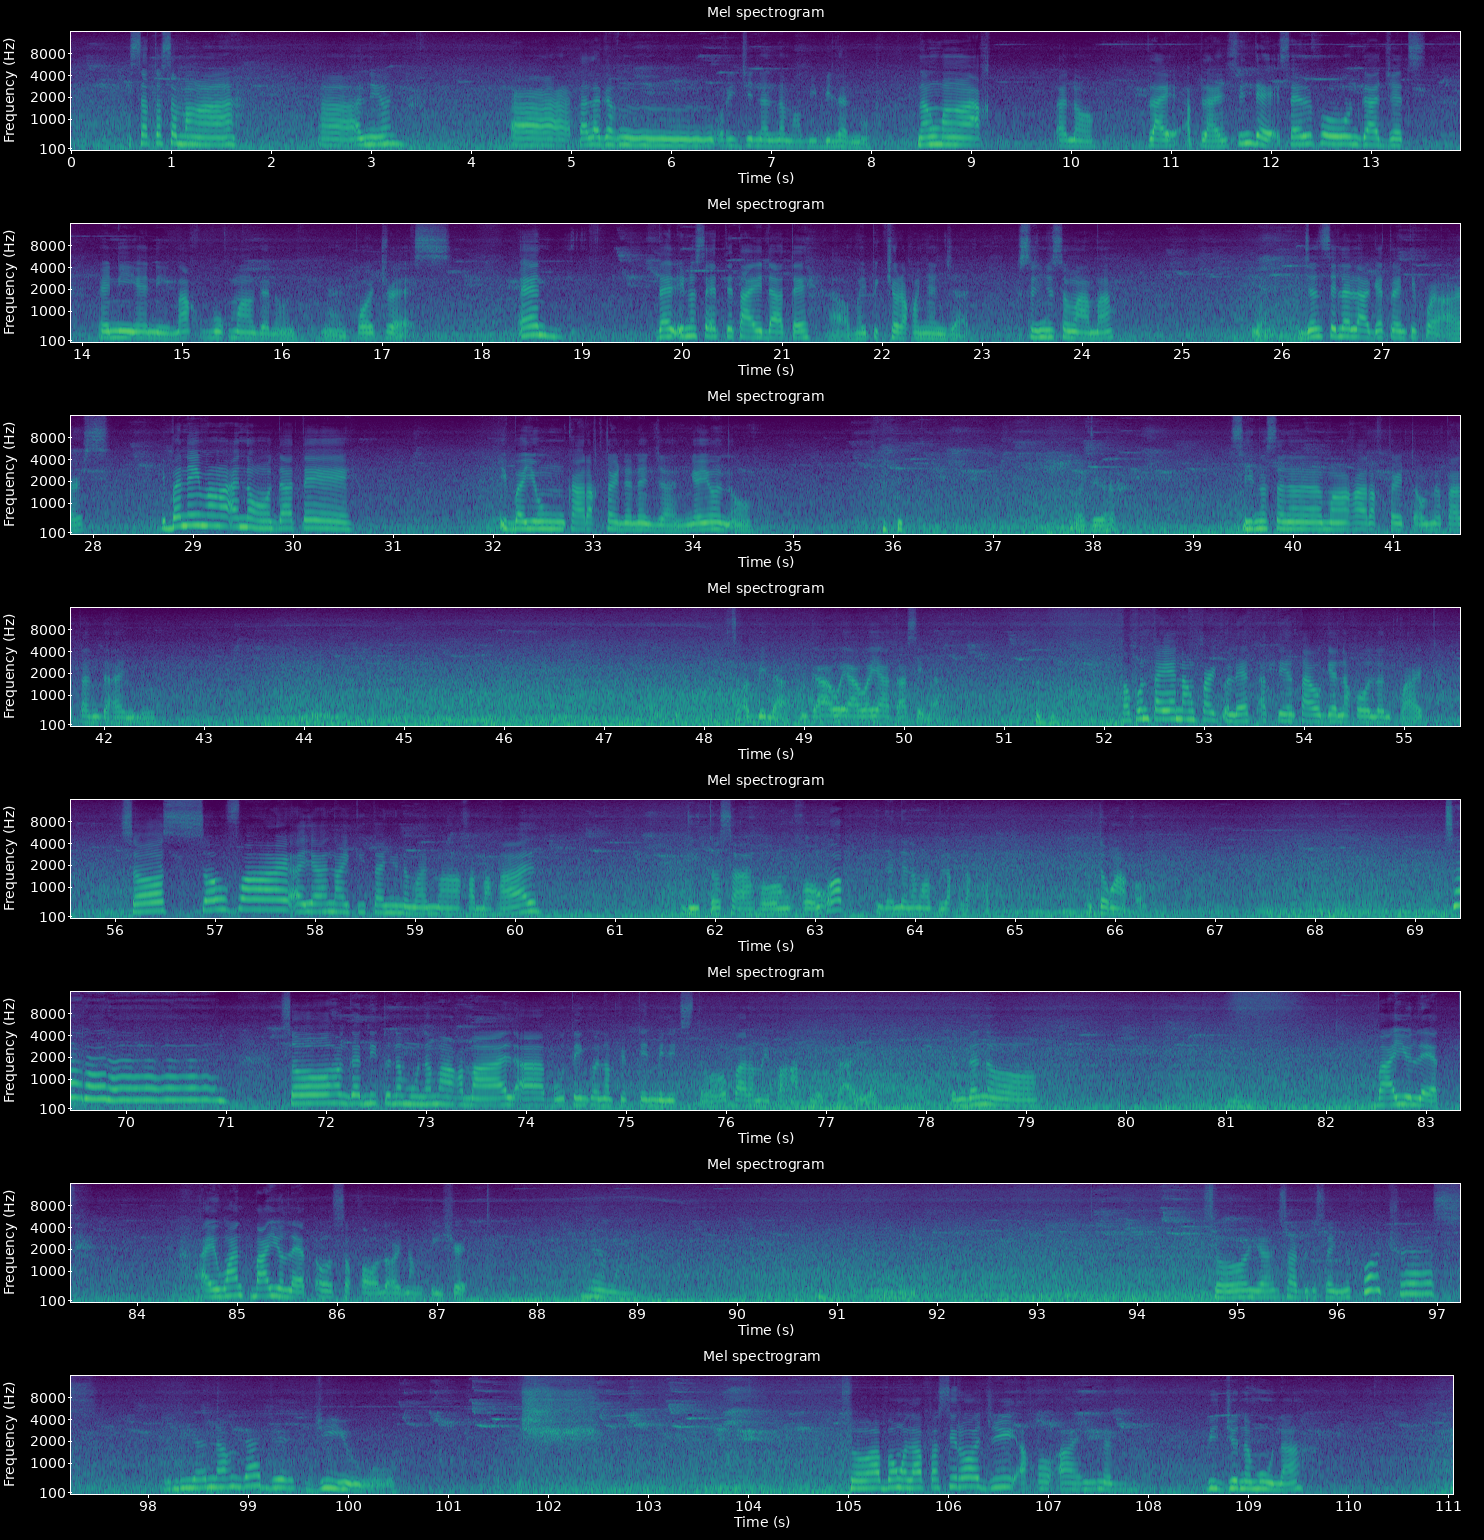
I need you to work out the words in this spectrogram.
Isa to sa mga ah, ano yun? Ah, talagang original na mga bibilhan mo. Ng mga ano, apply, appliance. Hindi, cellphone, gadgets, any, any, MacBook, mga ganon. Yan, Fortress. And, dahil inosente tayo dati, ah, may picture ako niyan dyan. Gusto niyo sumama? Yan. Diyan sila lagi, 24 hours. Iba na yung mga ano, dati, iba yung character na nandyan. Ngayon, oh. Sino sa mga karakter to ang natatandaan nyo? Sa kabila, mag-aaway-aaway yata sila. Papunta yan ng park ulit at tinatawag yan na Colon Park. So, so far, ayan, nakikita nyo naman mga kamahal. Dito sa Hong Kong. Oh, ang ganda ng mga bulaklak ko. Ito nga ako. Tararan! So, hanggang dito na muna mga kamal. Uh, butin ko ng 15 minutes to para may pang-upload tayo. Ganda no. Violet. I want violet also color ng t-shirt. So, yan, sabi ko sa inyo, Fortress. Hindi yan lang gadget. GU. So, habang wala pa si Roji, ako ay nag-video na muna.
